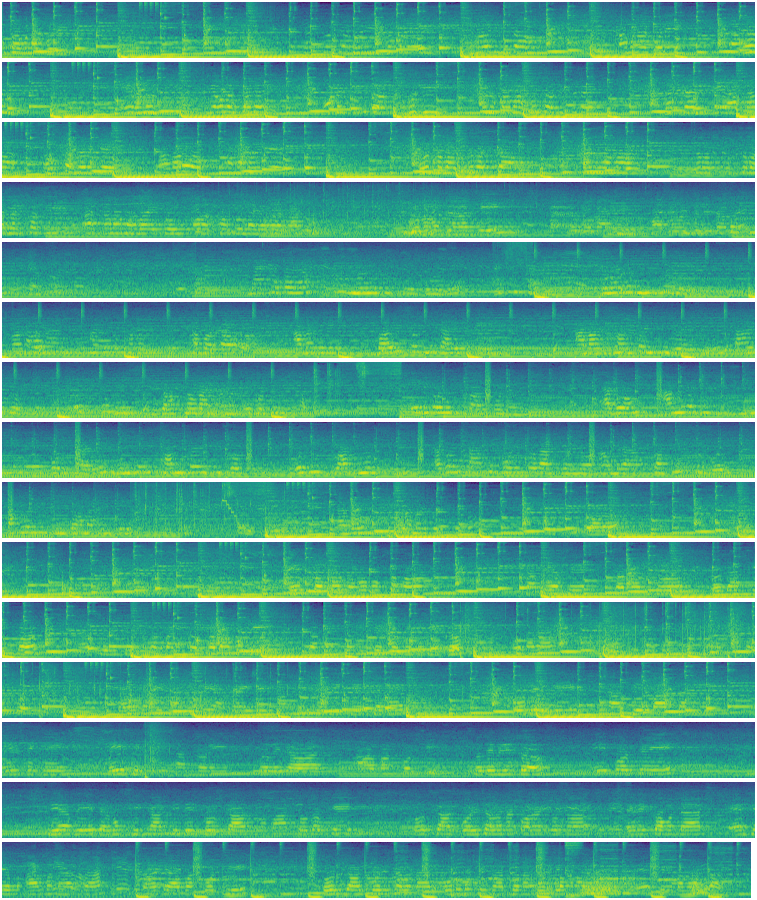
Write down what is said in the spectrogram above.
ধন্যবাদ জানাচ্ছি আমাদের বয়সন্ধিকালে যে আমার সন্তানটি রয়েছে তার জন্য একটু বেশি যত্নবান আমাকে হতেই হবে এর নেই এবং আমরা যদি নিজেদের পরিবারে নিজের সন্তানটির প্রতি অধিক যত্নশীল এবং তাকে গড়ে তোলার জন্য আমরা সচেষ্ট হই তাহলে কিন্তু আমাদের এবং আমার বক্তব্য দেশ চলে যাওয়ার আহ্বান করছি। প্রতিবৃন্দ এই পর্যায়ে ক্রীড়াবিদ এবং শিক্ষার্থীদের কোচকাজ ও মাঠ প্রদর্শকে কোচকাজ পরিচালনা করার জন্য training commander S M Arman Hasan তাকে আহ্বান করছি। কোচকাজ পরিচালনার অনুমতি প্রার্থনা করছি এস এম হাসান।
